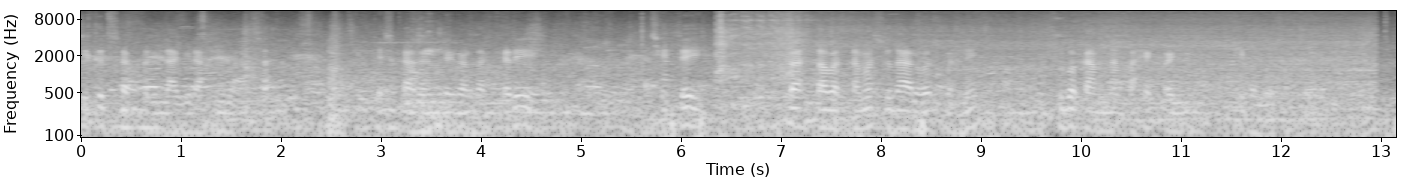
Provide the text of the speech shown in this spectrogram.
चिकित्सकहरू लागिराख्नु भएको छ। त्यस कारणले गर्दाखेरि छिट्टै स्वास्थ्य अवस्थामा सुधार होस् भन्ने शुभकामना बाहेक अहिले के भन्न सक्छु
